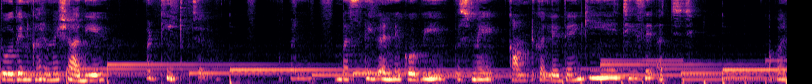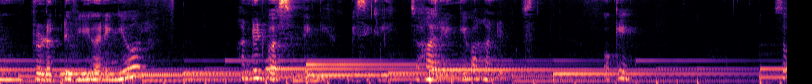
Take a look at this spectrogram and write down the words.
दो दिन घर में शादी है। पर ठीक है, चलो। अपन मस्ती करने को भी उसमें काउंट कर लेते हैं कि ये चीज़ें अच्छी अपन प्रोडक्टिवली करेंगे और हंड्रेड परसेंट देंगे बेसिकली जहाँ रहेंगे वहाँ hundred percent. Okay so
